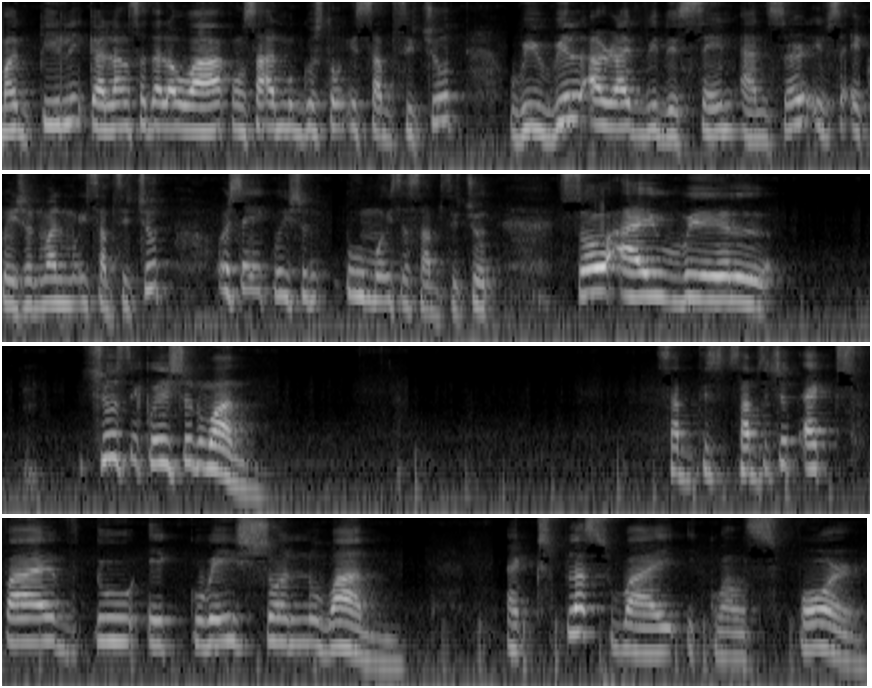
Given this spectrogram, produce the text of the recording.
Magpili ka lang sa dalawa kung saan mo gustong i-substitute. we will arrive with the same answer if sa equation 1 mo i-substitute or sa equation 2 mo isa-substitute. So, I will choose equation 1. Sub substitute x5 to equation 1. X plus y equals 4.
